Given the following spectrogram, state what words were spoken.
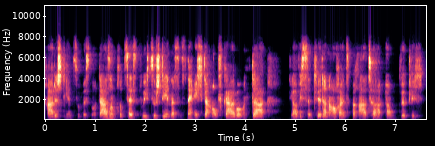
gerade stehen zu müssen. Und da so einen Prozess durchzustehen, das ist eine echte Aufgabe. Und da, glaube ich, sind wir dann auch als Berater ähm, wirklich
